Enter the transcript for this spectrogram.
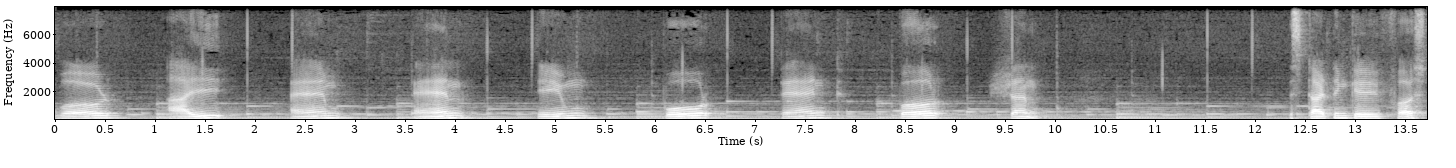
word I am an important person starting के first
